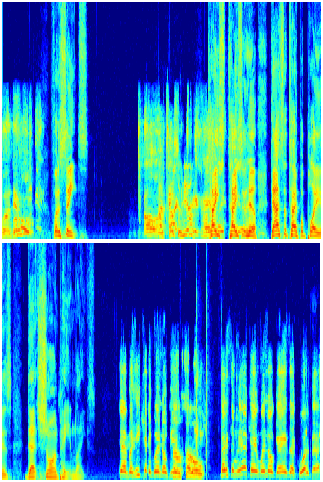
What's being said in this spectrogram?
for Denver. Oh, for the Saints. Oh, Uh, Taysom Hill? Tyson, Tyson Tyson Hill. Hill. That's the type of players that Sean Payton likes. Yeah, but he can't win no games. So, so Taysom Hill can't win no games at quarterback.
